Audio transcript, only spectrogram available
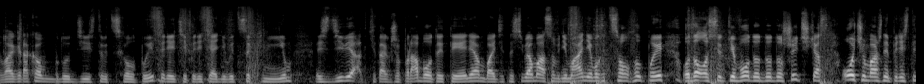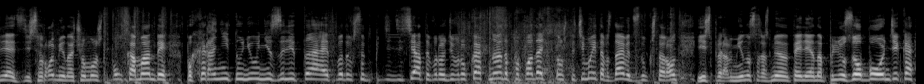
Два игрока будут действовать с хелпы, третий перетягивается к ним. С девятки также поработает Элиан, бандит на себя массу внимания, выход с хелпы. Удалось все-таки воду додушить, сейчас очень важно перестрелять здесь Роми, на чем может пол команды похоронить, но у него не залетает. ВД 150 вроде в руках, надо попадать, потому что тиммейтов сдавит с двух сторон. Есть прям минус, размен от Элиана плюс у Бондика.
